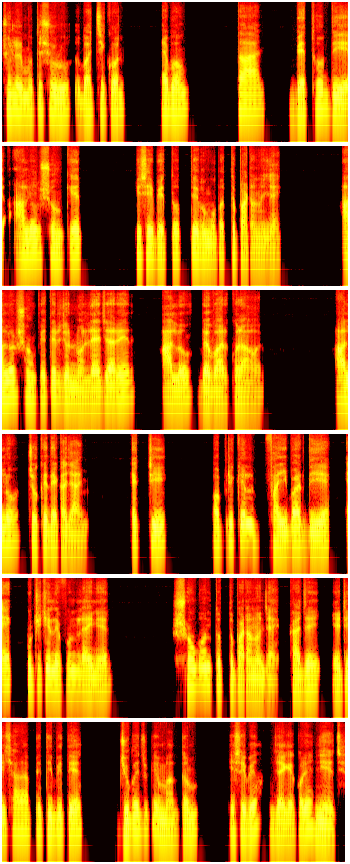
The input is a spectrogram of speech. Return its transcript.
চুলের মতো সরু বা চিকন এবং তার ভেতর দিয়ে আলোর সংকেত হিসেবে তথ্য এবং উপাত্ত পাঠানো যায়। আলোর সংকেতের জন্য লেজারের আলো ব্যবহার করা হয়। আলো চোখে দেখা যায়। একটি অপটিক্যাল ফাইবার দিয়ে এক কোটি টেলিফোন লাইনের সমান তথ্য পাঠানো যায়। কাজেই এটি সারা পৃথিবীতে যোগাযোগের মাধ্যম হিসেবে জায়গা করে নিয়েছে।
